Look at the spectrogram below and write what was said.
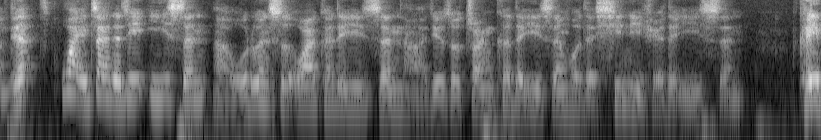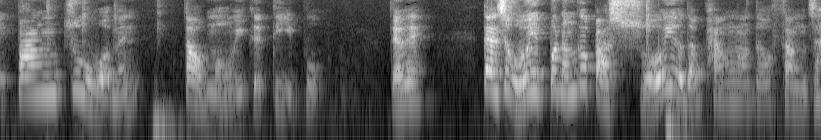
你看外在的这些医生啊，无论是外科的医生哈、就是说专科的医生或者心理学的医生，可以帮助我们到某一个地步，对不对？但是我们也不能够把所有的盼望都放在。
